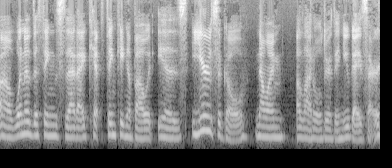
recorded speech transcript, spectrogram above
uh, one of the things that I kept thinking about is years ago. Now I'm a lot older than you guys are,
